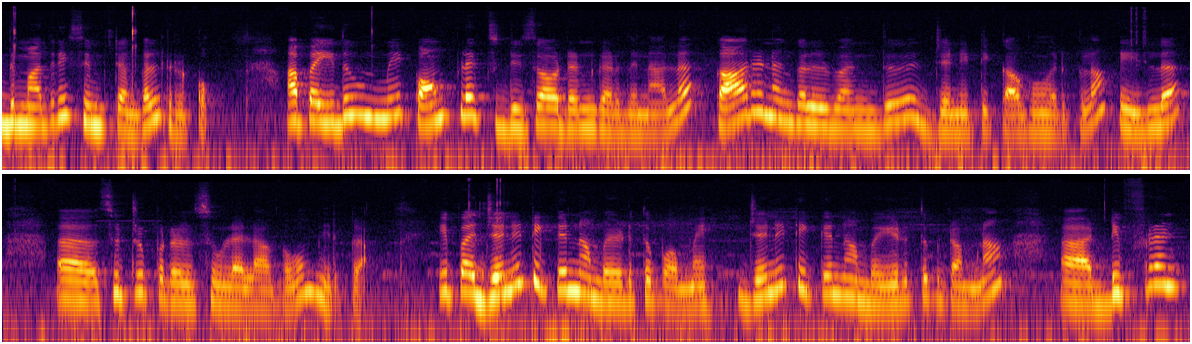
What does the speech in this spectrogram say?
இது மாதிரி சிம்டங்கள் இருக்கும். அப்போ இதுவுமே காம்ப்ளெக்ஸ் டிசார்டருங்கிறதுனால காரணங்கள் வந்து ஜெனட்டிக்காகவும் இருக்கலாம். இல்லை சுற்றுப்புறல் சூழலாகவும் இருக்கலாம். இப்போ ஜெனட்டிக்கு நம்ம எடுத்துப்போமே. ஜெனட்டிக்கு நம்ம எடுத்துக்கிட்டோம்னா டிஃப்ரெண்ட்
